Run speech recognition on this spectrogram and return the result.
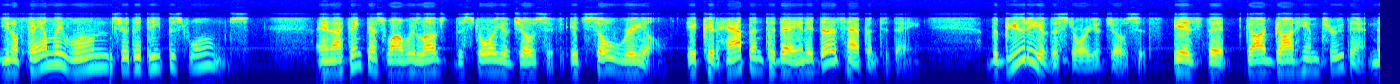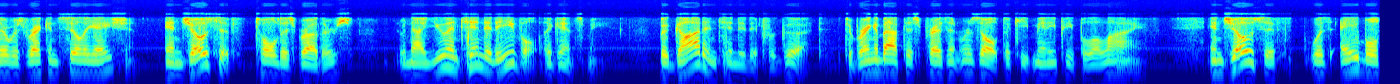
You know, family wounds are the deepest wounds. And I think that's why we love the story of Joseph. It's so real. It could happen today, and it does happen today. The beauty of the story of Joseph is that God got him through that, and there was reconciliation. And Joseph told his brothers, now you intended evil against me, but God intended it for good, to bring about this present result to keep many people alive. And Joseph was able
